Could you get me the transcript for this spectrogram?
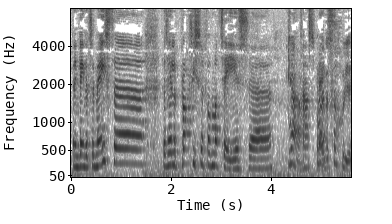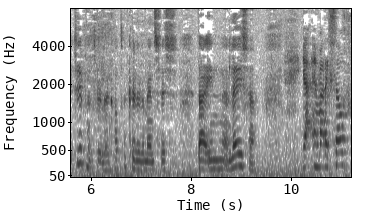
En ik denk dat de meeste dat hele praktische van Matthäus uh, ja, aanspreekt. Ja, dat is een goede tip natuurlijk. Want dan kunnen de mensen daarin uh, lezen. Ja, en waar ik zelf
